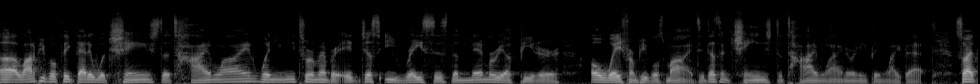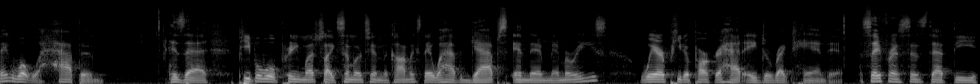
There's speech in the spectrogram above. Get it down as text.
uh, a lot of people think that it would change the timeline. When you need to remember, it just erases the memory of Peter away from people's minds. It doesn't change the timeline or anything like that. So I think what will happen is that people will pretty much like similar to in the comics, they will have gaps in their memories where Peter Parker had a direct hand in. Say, for instance, that the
